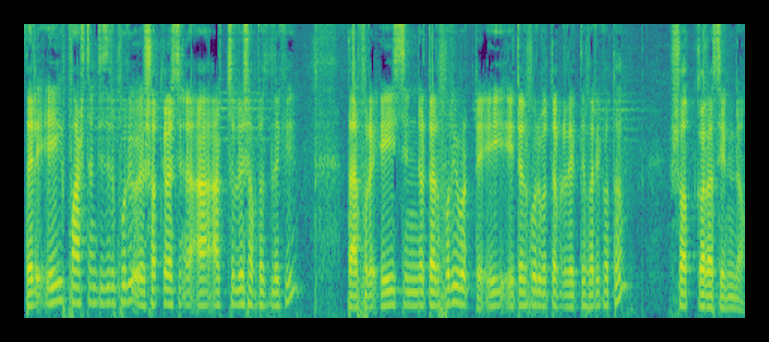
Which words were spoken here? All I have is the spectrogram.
তাহলে এই পার্সেন্টেজের পরি শতকরা আটচল্লিশ আমরা লিখি, তারপরে এই চিহ্নটার পরিবর্তে, এই, এটার পরিবর্তে আমরা দেখতে পারি কত? শতকরা চিহ্ন।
